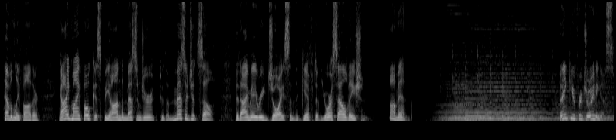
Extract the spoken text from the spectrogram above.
Heavenly Father, guide my focus beyond the messenger to the message itself, that I may rejoice in the gift of your salvation. Amen. Thank you for joining us.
